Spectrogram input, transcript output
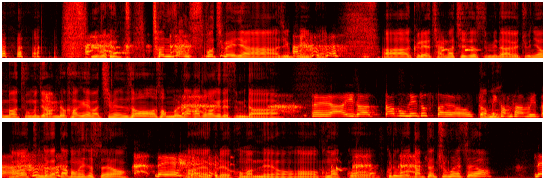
이번엔 천상 스포츠맨이야. 지금 보니까. 아, 그래. 잘 맞춰주셨습니다. 준이 엄마가 두 문제 완벽하게 맞히면서 선물 다 가져가게 됐습니다. 네, 아이가 따봉 해줬어요. 따봉. 좀 감사합니다. 아, 준이가 따봉 해줬어요? 네. 아유, 그래요. 고맙네요. 어, 고맙고. 그리고 남편 출근했어요? 네,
